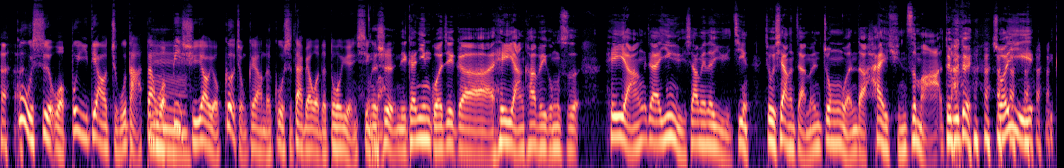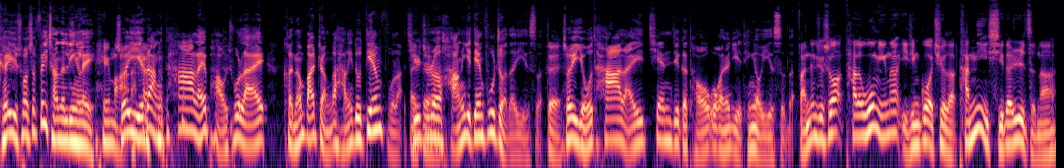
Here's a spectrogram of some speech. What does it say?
故事我不一定要主打，但我必须要有各种各样的故事，代表我的多元性。是，你看英国这个黑羊咖啡公司，黑羊在英语下面的语境就像咱们中文的害群之马，对不对？所以可以说是非常的另类。黑马，所以让他来跑出来，可能把整个行业都颠覆了。其实就是行业颠覆者的意思。对，所以由他来牵这个头，我感觉也挺有意思的。反正就是说他的污名呢已经过去了，他逆袭的日子呢。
